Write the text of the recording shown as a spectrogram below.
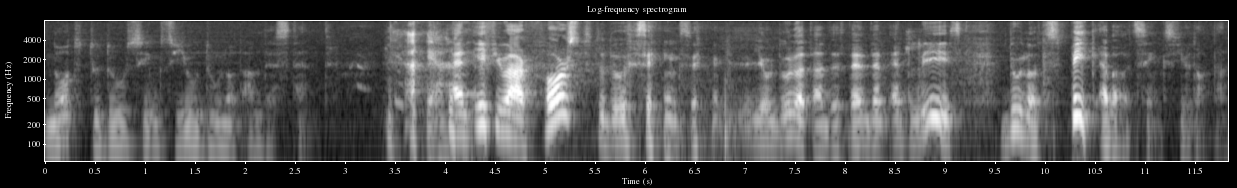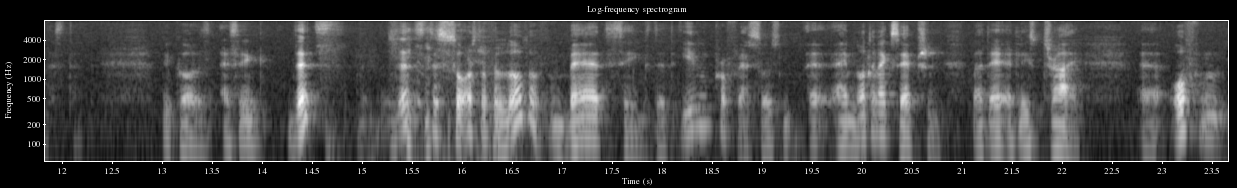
not to do things you do not understand. yeah. and if you are forced to do things you do not understand, then at least do not speak about things you don't understand. Because I think that's, that's the source of a lot of bad things that even professors, uh, I'm not an exception, but I at least try, uh, often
